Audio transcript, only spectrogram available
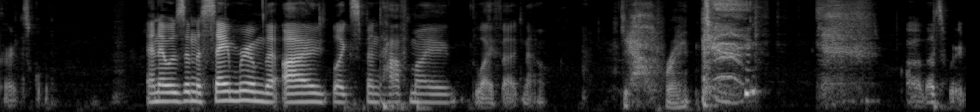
current school. And it was in the same room that I like spend half my life at now. Yeah, right. oh, that's weird.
